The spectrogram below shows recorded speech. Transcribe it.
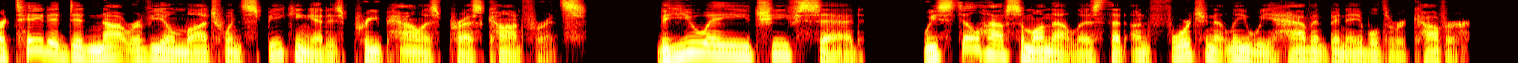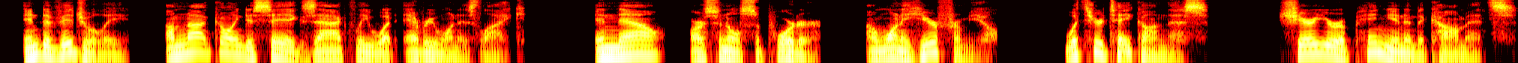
Arteta did not reveal much when speaking at his pre-Palace press conference. The UAE chief said, We still have some on that list that unfortunately we haven't been able to recover. Individually, I'm not going to say exactly what everyone is like. And now, Arsenal supporter, I want to hear from you. What's your take on this? Share your opinion in the comments.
